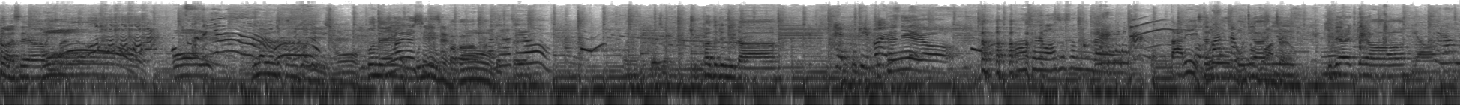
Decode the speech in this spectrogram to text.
안녕하세요. 오, 우리 이말년 작가님까지. 오. 이번에 이말년 시리즈. 오빠가 안녕하세요. 그래서 축하드립니다. 해피 팬이에요. 아, 전에 왔었었는데. 딸이 새로운 좋아져요. 본의 기대할게요. 기대할게요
